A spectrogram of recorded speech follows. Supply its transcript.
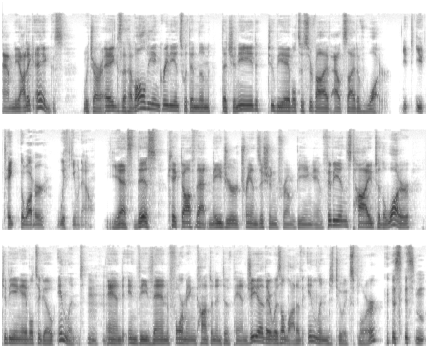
amniotic eggs, which are eggs that have all the ingredients within them that you need to be able to survive outside of water. You you take the water with you now. Yes, this kicked off that major transition from being amphibians tied to the water to being able to go inland. Mhm. And in the then forming continent of Pangaea, there was a lot of inland to explore. this is m-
